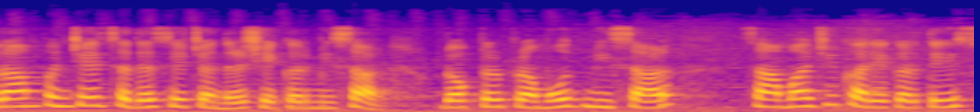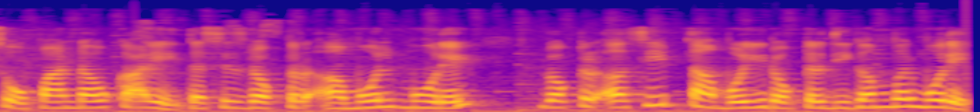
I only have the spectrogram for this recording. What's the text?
ग्रामपंचायत सदस्य चंद्रशेखर मिसाळ डॉक्टर प्रमोद मिसाळ सामाजिक कार्यकर्ते सोपानराव काळे तसेच doctor Amol More doctor Asif Tamboli doctor Digambar More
